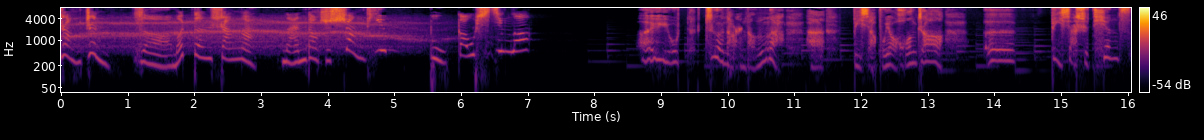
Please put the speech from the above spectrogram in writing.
让朕怎么登山啊？难道是上天不高兴了？哎呦，这哪能啊！啊，陛下不要慌张，呃，陛下是天子，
